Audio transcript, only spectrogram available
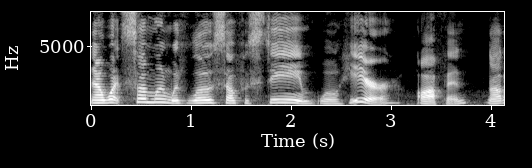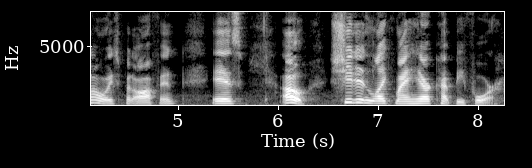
Now, what someone with low self-esteem will hear often, not always, but often, is, "Oh, she didn't like my haircut before."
